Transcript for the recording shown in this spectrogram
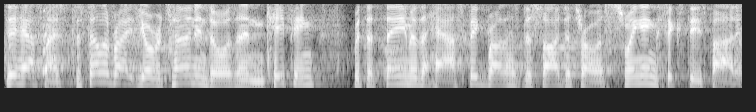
dear housemates, to celebrate your return indoors and in keeping with the theme of the house, Big Brother has decided to throw a swinging 60s party.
